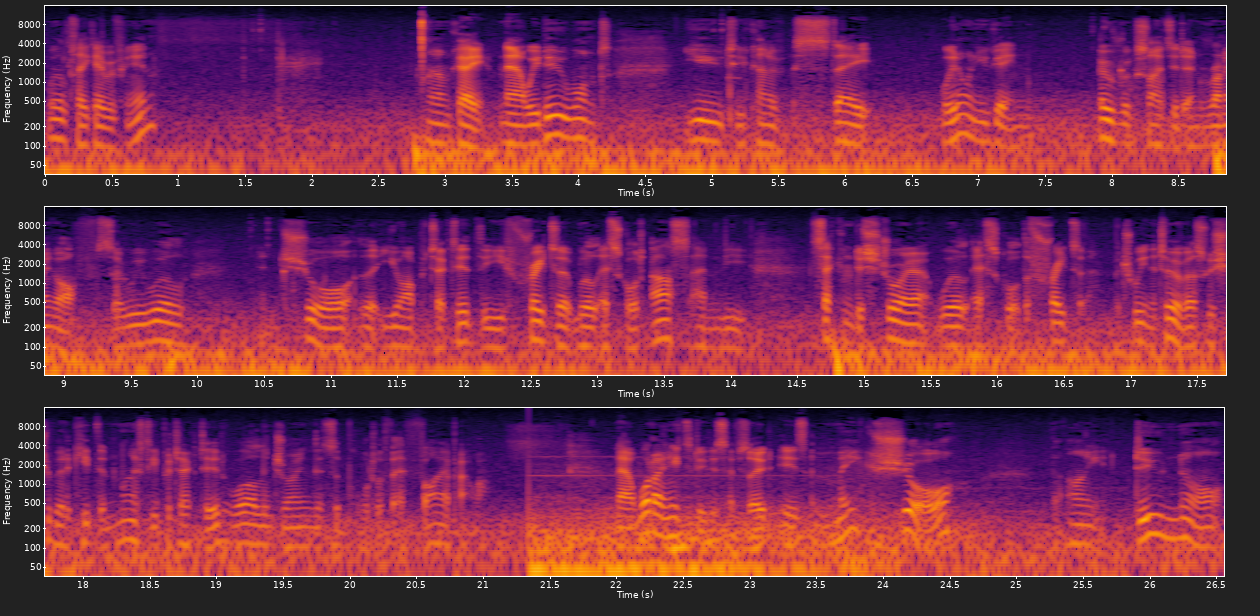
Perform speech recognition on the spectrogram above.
we'll take everything in. Okay, now we do want you to kind of stay. We don't want you getting overexcited and running off, so we will ensure that you are protected. The freighter will escort us, and the second destroyer will escort the freighter. Between the two of us, we should be able to keep them nicely protected while enjoying the support of their firepower. Now, what I need to do this episode is make sure that I do not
